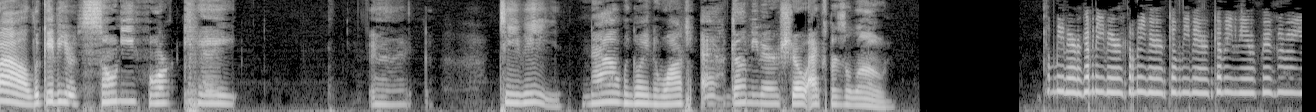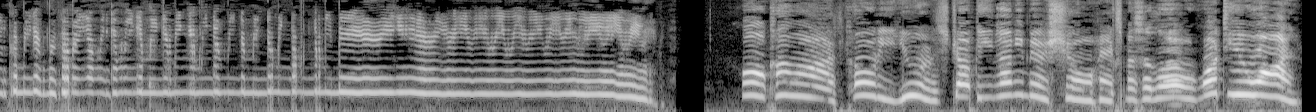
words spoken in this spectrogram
Wow, look at your Sony 4K uh, TV. Now I'm going to watch a Gummy Bear Show Xmas Alone. Gummy bear, gummy bear, gummy bear, gummy bear, gummy bear, gummy bear, gummy bear, gummy, gummy, gummy, gummy, gummy, gummy, gummy, gummy, gummy, gummy, gummy, gummy bear. Oh, come on, Cody, you are disrupting Gummy Bear Show Xmas Alone. What do you want?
